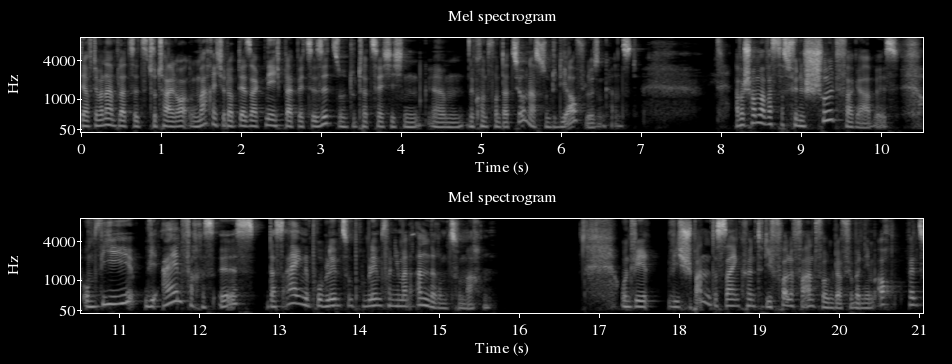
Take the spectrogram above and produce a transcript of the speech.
der auf dem anderen Platz sitzt, total in Ordnung, mache ich, oder ob der sagt, nee, ich bleib jetzt hier sitzen und du tatsächlich ein, ähm, eine Konfrontation hast und du die auflösen kannst. Aber schau mal, was das für eine Schuldvergabe ist und wie, wie einfach es ist, das eigene Problem zum Problem von jemand anderem zu machen. Und wie, wie spannend es sein könnte, die volle Verantwortung dafür übernehmen, auch wenn es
